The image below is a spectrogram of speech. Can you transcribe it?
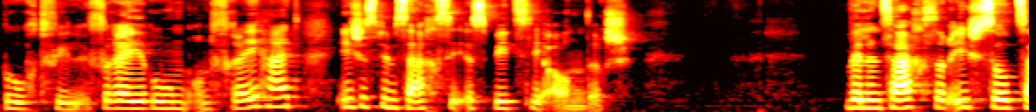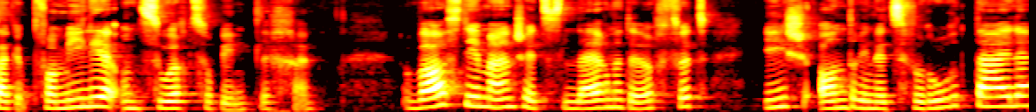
braucht viel Freiraum und Freiheit, ist es beim 6 ein bisschen anders. Weil ein Sechser ist sozusagen die Familie und sucht das Verbindliche. Was die Menschen jetzt lernen dürfen, ist, andere nicht zu verurteilen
